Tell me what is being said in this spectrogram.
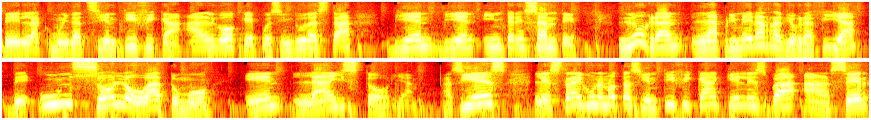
de la comunidad científica. Algo que pues sin duda está bien, bien interesante. Logran la primera radiografía de un solo átomo en la historia. Así es, les traigo una nota científica que les va a hacer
